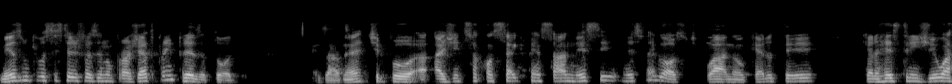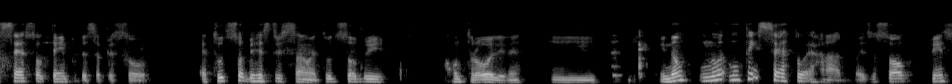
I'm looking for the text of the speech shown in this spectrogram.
mesmo que você esteja fazendo um projeto para a empresa toda. Exato. Né? Tipo, a, a, gente só consegue pensar nesse nesse negócio, tipo, ah, não, eu quero ter, quero restringir o acesso ao tempo dessa pessoa. É tudo sobre restrição, é tudo sobre controle, né? E, e não, não, não tem certo ou errado, mas eu só penso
